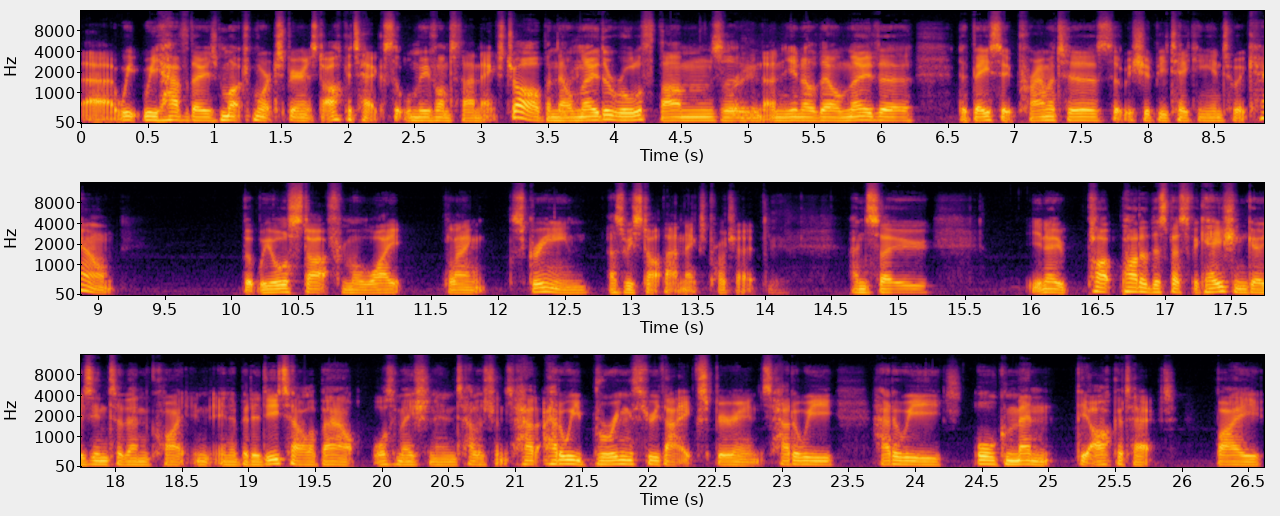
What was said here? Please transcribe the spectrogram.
uh, we, we have those much more experienced architects that will move on to their next job and they'll know the rule of thumbs and, Right. and you know they'll know the the basic parameters that we should be taking into account. But we all start from a white blank screen as we start that next project. Yeah. and so you know part part of the specification goes into then quite in, in a bit of detail about automation and intelligence. How, how do we bring through that experience? How do we how do we augment the architect by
